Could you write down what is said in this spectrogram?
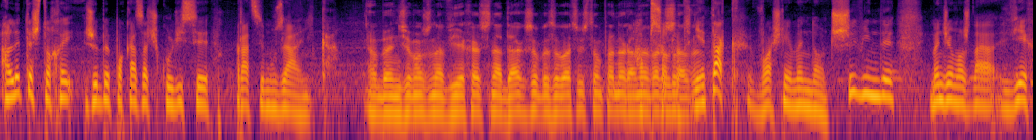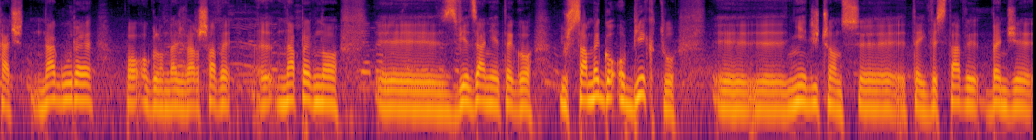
ale też trochę, żeby pokazać kulisy pracy muzealnika. A będzie można wjechać na dach, żeby zobaczyć tą panoramę Absolutnie Warszawy? tak. Właśnie będą trzy windy. Będzie można wjechać na górę, pooglądać Warszawę. E, na pewno y, zwiedzanie tego już samego obiektu, y, nie licząc y, tej wystawy, będzie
